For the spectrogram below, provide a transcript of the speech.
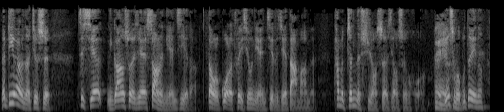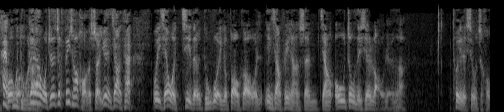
那第二呢，就是这些你刚刚说的这些上了年纪的，到了过了退休年纪的这些大妈们。他们真的需要社交生活，对，有什么不对呢？太孤独了。对啊，我觉得这非常好的事儿，因为你想想看，我以前我记得读过一个报告，我印象非常深，讲欧洲的一些老人啊，退了休之后，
